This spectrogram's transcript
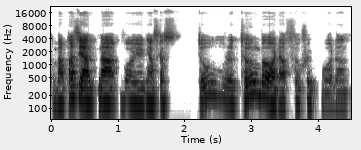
de här patienterna var ju ganska stor och tung börda för sjukvården.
